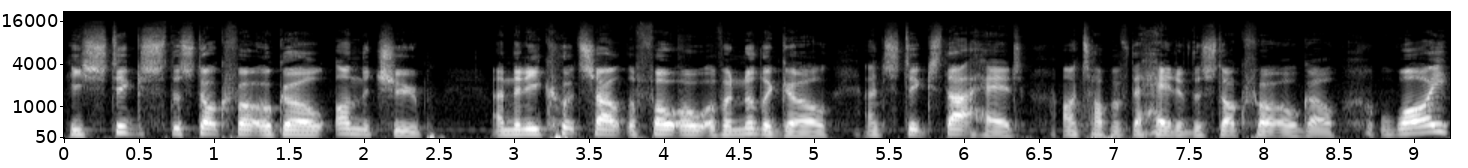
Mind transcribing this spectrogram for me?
He sticks the stock photo girl on the tube and then he cuts out the photo of another girl and sticks that head on top of the head of the stock photo girl. Why?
